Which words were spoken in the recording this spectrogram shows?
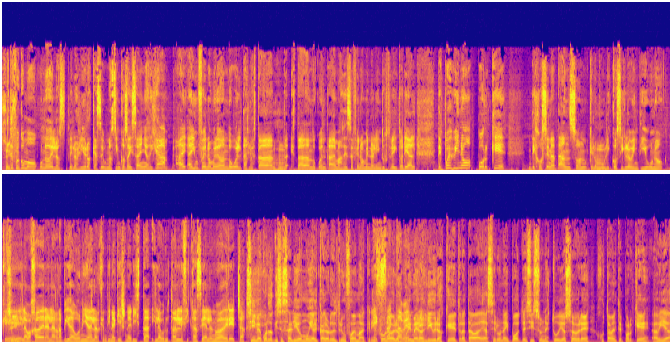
Sí, este fue como uno de los, de los libros que hace unos 5 o 6 años dije, ah, hay, hay un fenómeno dando vueltas, lo está, Ujú. está dando cuenta además de ese fenómeno la industria editorial. Después vino ¿Por qué? de José Natanson, que lo Mm. publicó siglo XXI, que Sí. la bajada era la rápida agonía de la Argentina kirchnerista y la brutal eficacia de la nueva derecha. Sí, me acuerdo que ese salió muy al calor del triunfo de Macri. Fue uno de los primeros libros que trataba de hacer una hipótesis, un estudio sobre justamente por qué había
